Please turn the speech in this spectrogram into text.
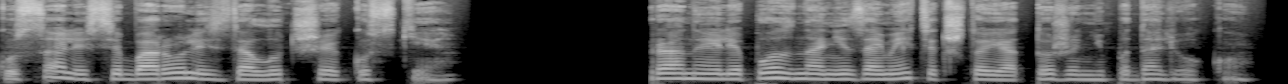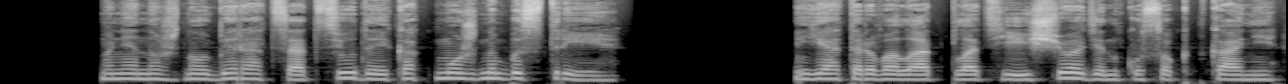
кусались и боролись за лучшие куски. Рано или поздно они заметят, что я тоже неподалеку. Мне нужно убираться отсюда и как можно быстрее. Я оторвала от платья еще один кусок ткани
